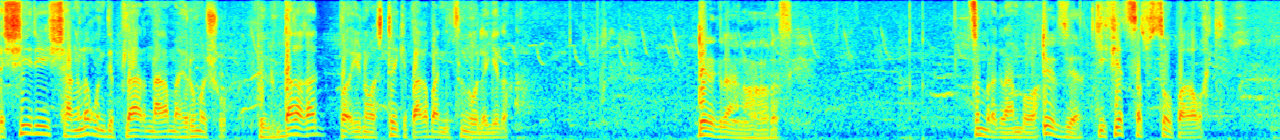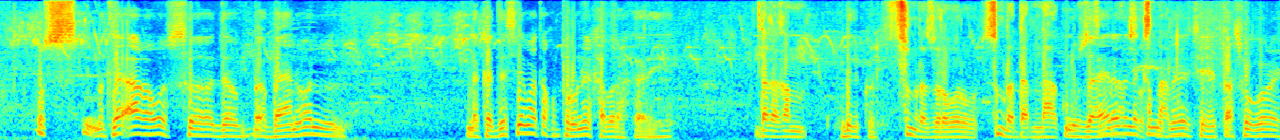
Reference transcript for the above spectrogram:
د شیر شانګله غوندې پلار نه هغه محروم شو دغه غږ په یونیورسټۍ کې په هغه باندې څنګه ولګېده ډېر ګران و هغه ورځ څومره ګران به وه ډېر زیات کیفیت ستاسو څه په هغه وخت کې اوس مطلب هغه اوس د بیانول لکه داسې ما ته خو پرونۍ خبره ښکاري دغه غم بالکل څومره زورور او څومره درناک نو ظاهر ده لکه مطلب چې تاسو وګورئ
